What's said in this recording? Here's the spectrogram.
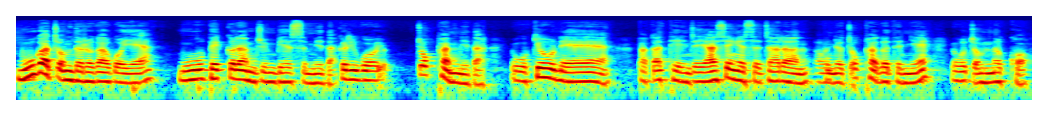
무가 좀 들어가고 예. 무 100g 준비했습니다. 그리고 쪽파입니다. 요거 겨울에 바깥에 이제 야생에서 자란 요 쪽파거든요. 요거 좀 넣고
